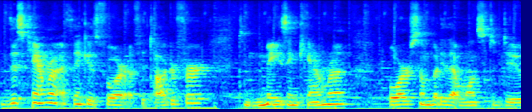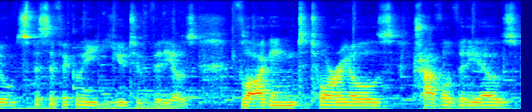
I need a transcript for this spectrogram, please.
This camera I think is for a photographer, it's an amazing camera, or somebody that wants to do specifically YouTube videos, vlogging, tutorials, travel videos,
